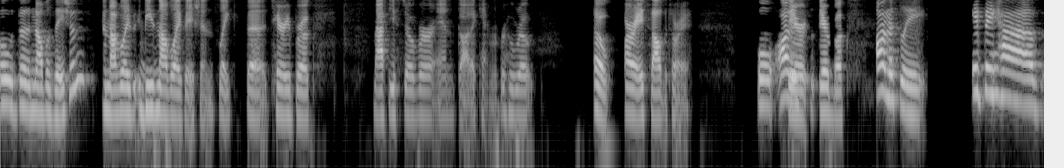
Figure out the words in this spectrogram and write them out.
Oh, the novelizations? the noveliz- these novelizations like the terry brooks matthew stover and god i can't remember who wrote. Oh r.a salvatore. Well, their honest, their books. honestly, if they have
